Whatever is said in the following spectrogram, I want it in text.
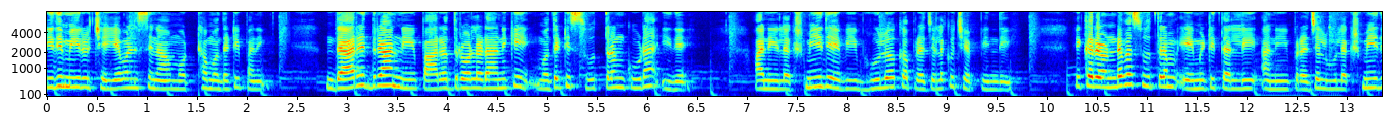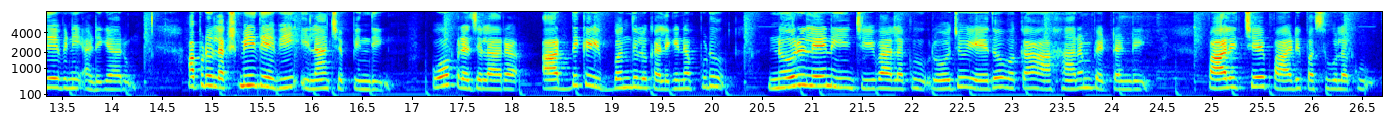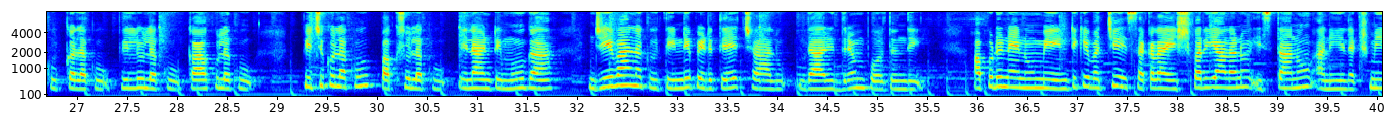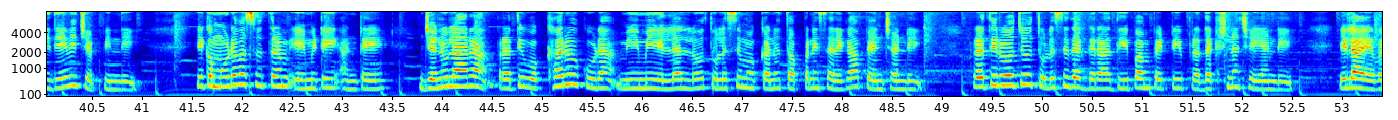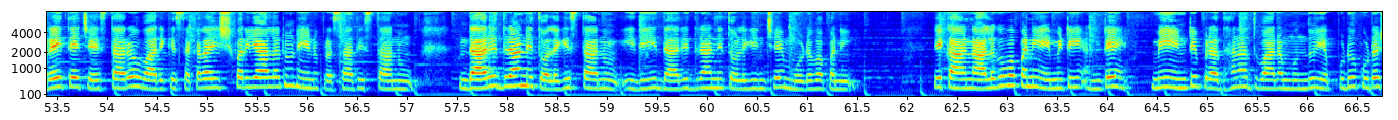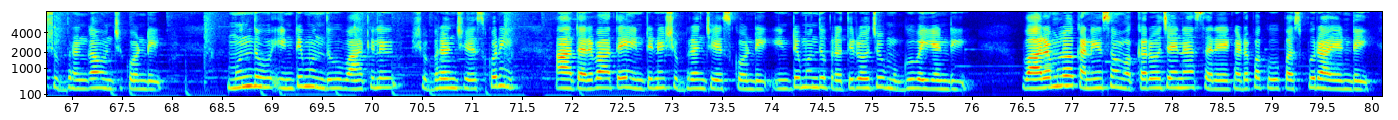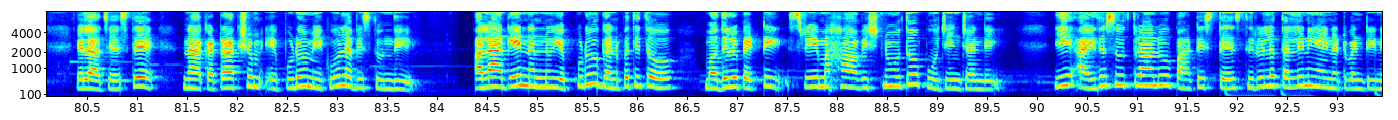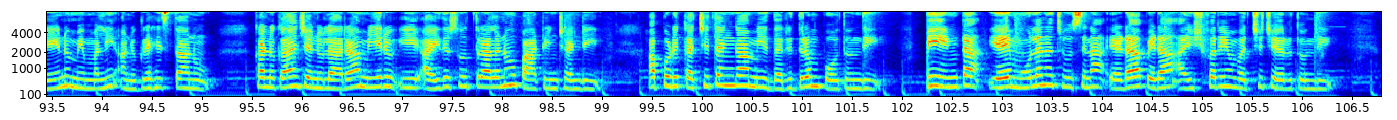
ఇది మీరు చేయవలసిన మొట్టమొదటి పని. దారిద్రాన్ని పారద్రోలడానికి మొదటి సూత్రం కూడా ఇదే అని లక్ష్మీదేవి భూలోక ప్రజలకు చెప్పింది. ఇక రెండవ సూత్రం ఏమిటి తల్లి అని ప్రజలు లక్ష్మీదేవిని అడిగారు. అప్పుడు లక్ష్మీదేవి ఇలా చెప్పింది. ఓ ప్రజలారా ఆర్థిక ఇబ్బందులు కలిగినప్పుడు నోరు లేని జీవాలకు రోజు ఏదో ఒక ఆహారం పెట్టండి. పాలిచ్చే పాడి పశువులకు కుక్కలకు పిల్లులకు కాకులకు పిచుకులకు పక్షులకు ఇలాంటి మూగ జీవాలకు తిండి పెడితే చాలు దారిద్ర్యం పోతుంది. అప్పుడు నేను మీ ఇంటికి వచ్చి సకల ఐశ్వర్యాలను ఇస్తాను అని లక్ష్మీదేవి చెప్పింది. ఇక మూడవ సూత్రం ఏమిటి అంటే జనులారా ప్రతి ఒక్కరూ కూడా మీ మీ ఇళ్ళల్లో తులసి మొక్కను తప్పనిసరిగా పెంచండి. ప్రతిరోజు తులసి దగ్గర దీపం పెట్టి ప్రదక్షిణ చేయండి. ఇలా ఎవరైతే చేస్తారో వారికి సకల ఐశ్వర్యాలను నేను ప్రసాదిస్తాను. దారిద్రాన్ని తొలగిస్తాను. ఇది దారిద్రాన్ని తొలగించే మూడవ పని. ఇక నాలుగవ పని ఏమిటి అంటే మీ ఇంటి ప్రధాన ద్వారం ముందు ఎప్పుడూ కూడా శుభ్రంగా ఉంచుకోండి. ముందు ఇంటి ముందు వాకిలి శుభ్రం చేసుకొని ఆ తర్వాతే ఇంటిని శుభ్రం చేసుకోండి. ఇంటి ముందు ప్రతిరోజు ముగ్గు వేయండి. వారంలో కనీసం ఒక్కరోజైనా సరే గడపకు పసుపు రాయండి. ఇలా చేస్తే నా కటాక్షం ఎప్పుడూ మీకు లభిస్తుంది. అలాగే నన్ను ఎప్పుడూ గణపతితో మొదలుపెట్టి శ్రీ మహావిష్ణువుతో పూజించండి. ఈ ఐదు సూత్రాలు పాటిస్తే సిరుల తల్లిని అయినటువంటి నేను మిమ్మల్ని అనుగ్రహిస్తాను. కనుక జనులారా మీరు ఈ ఐదు సూత్రాలను పాటించండి. అప్పుడు ఖచ్చితంగా మీ దరిద్రం పోతుంది. మీ ఇంట ఏ మూలన చూసినా ఎడాపెడా ఐశ్వర్యం వచ్చి చేరుతుంది.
